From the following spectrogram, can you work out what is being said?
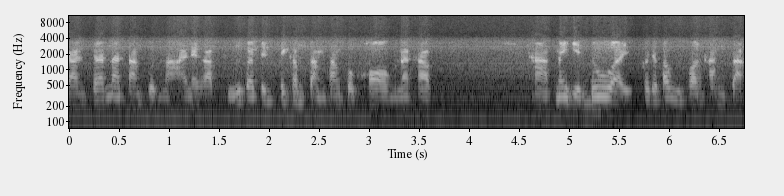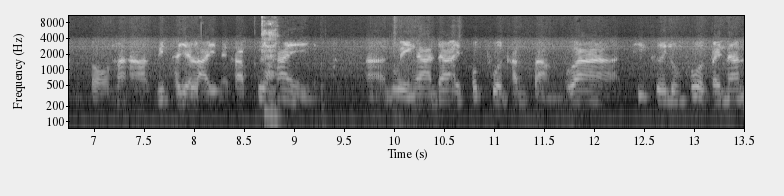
การใช้อำนาจตามกฎหมายนะครับ ถือว่าเป็นเป็นคำสั่งทางปกครองนะครับ หากไม่เห็นด้วยก็จะต้องอุทธรณ์คำสั่งต่อมหาวิทยาลัยนะครับ เพื่อค่ะให้อ่าหน่วยงานได้ทบทวนคำสั่งว่าที่เคยลงโทษไปนั้น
